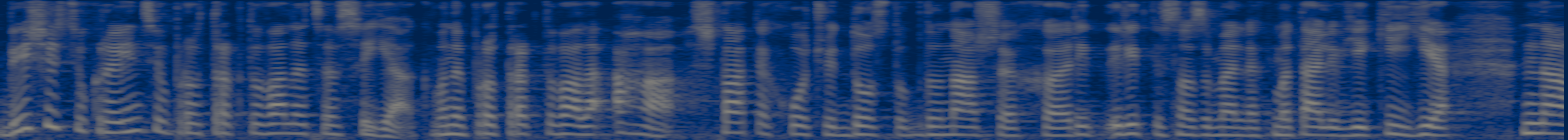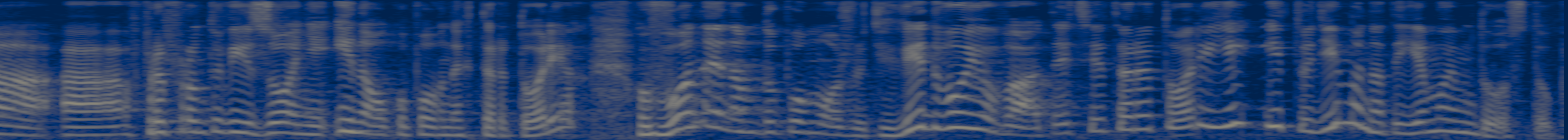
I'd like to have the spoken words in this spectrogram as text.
більшість українців протрактували це все як вони протрактували, ага, штати хочуть доступ до наших е, рід- рідкісноземельних металів, які є на в прифронтовій зоні і на окупованих територіях. Вони нам допоможуть відвоювати ці території, і тоді ми надаємо їм доступ.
